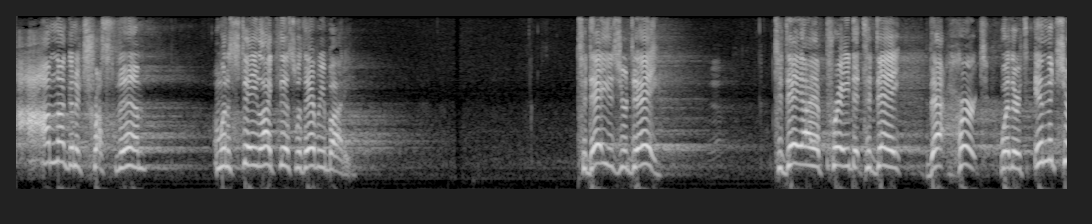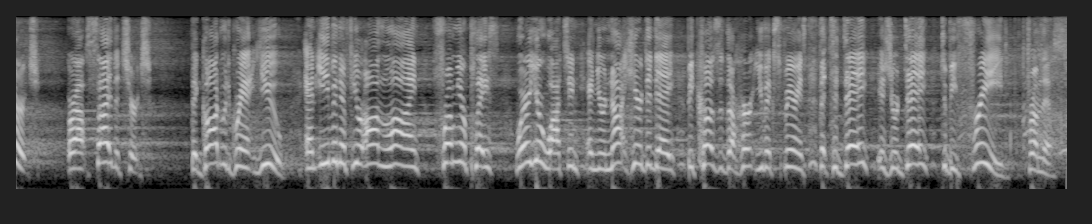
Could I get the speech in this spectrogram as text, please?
I'm not to trust them. I'm to stay like this with everybody. Today is your day. Today, I have prayed that today, that hurt, whether it's in the church or outside the church, that God would grant you. And even if you're online from your place where you're watching and you're not here today because of the hurt you've experienced, that today is your day to be freed from this.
